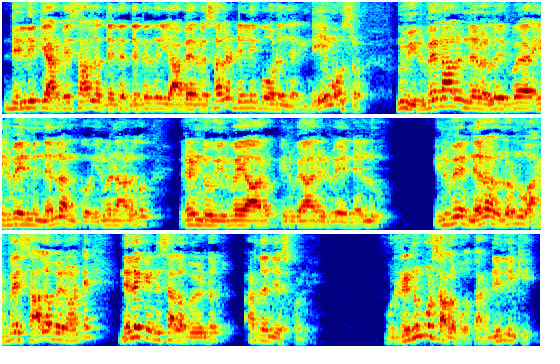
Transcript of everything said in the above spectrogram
ఢిల్లీకి అరవై సార్లు దగ్గర దగ్గర దగ్గర యాభై అరవై సార్లు ఢిల్లీకి పోవడం జరిగింది. ఏం అవసరం? నువ్వు ఇరవై నాలుగు నెలలు ఇరవై ఇరవై ఎనిమిది నెలలు అనుకో ఇరవై నాలుగు రెండు ఇరవై ఆరు ఇరవై ఆరు ఇరవై ఏడు నెలలు. ఇరవై నెలల్లో నువ్వు అరవై సార్లు పోయినావు అంటే నెలకి ఎన్నిసార్లు పోయి ఉంటావు అర్థం చేసుకోండి. రెండు మూడు సార్లు పోతారు ఢిల్లీకి.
